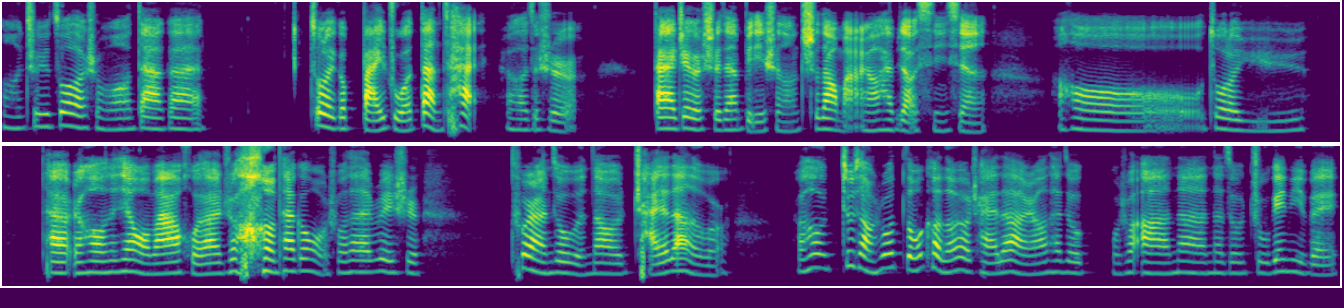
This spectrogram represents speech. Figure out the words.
嗯，至于做了什么，大概做了一个白灼蛋菜，然后就是大概这个时间比利时能吃到嘛，然后还比较新鲜，然后做了鱼。他，然后那天我妈回来之后，她跟我说，她在瑞士突然就闻到茶叶蛋的味儿，然后就想说怎么可能有茶叶蛋？然后他就我说啊，那那就煮给你呗，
